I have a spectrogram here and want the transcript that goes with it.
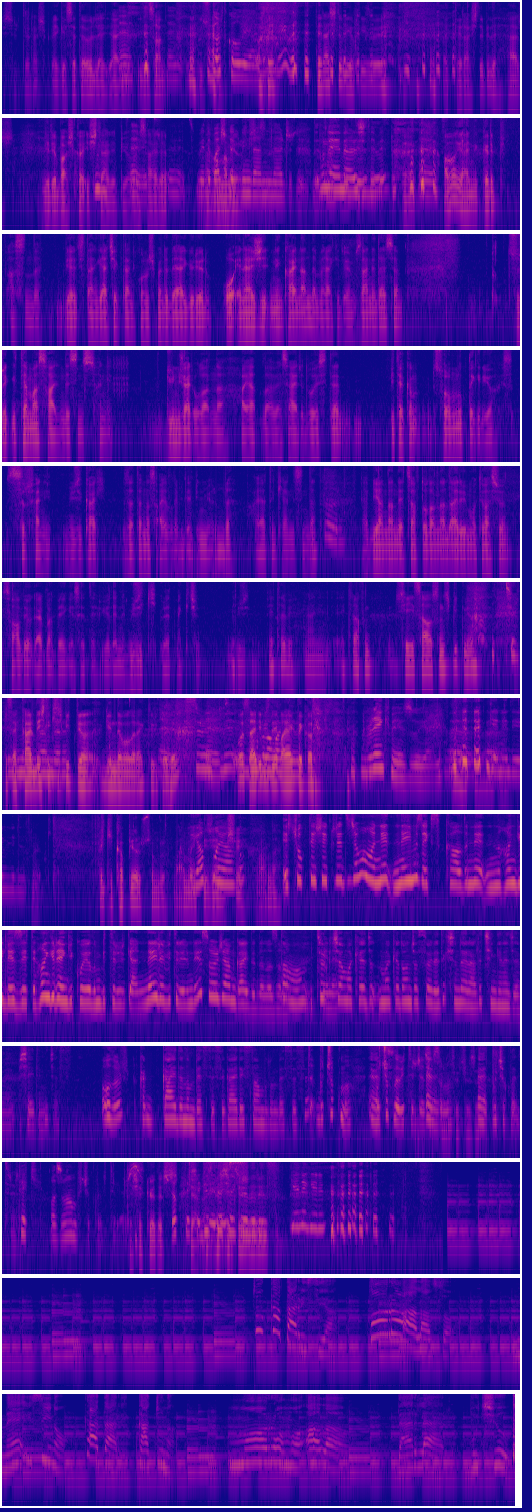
Bir sürü telaş. BGST öyle yani Evet. insan. Üç dört kol yani değil mi? Telaşlı bir yapıyız böyle. telaşlı bir de her biri başka işler yapıyor Evet, vesaire. evet. Ve Ben de başka gündemler Bu ne enerji tabii. Evet. Evet. Ama yani garip aslında. Bir açıdan gerçekten konuşmada değer görüyorum. O enerjinin kaynağını da merak ediyorum. Zannedersem sürekli temas halindesiniz. Hani güncel olanla, hayatla vesaire. Dolayısıyla bir takım sorumluluk da giriyor. Sırf hani müzikal zaten nasıl ayrılabilir bilmiyorum da hayatın kendisinden. Doğru. Yani bir yandan da etrafta olanlar da ayrı bir motivasyon sağlıyor galiba BGST üyelerine müzik üretmek için. Müzik. E tabi yani etrafın şeyi sağ olsun hiç bitmiyor. Mesela kardeşlik hiç bitmiyor gündem olarak Türkiye'de. Sürekli O sayede biz de hep ayakta kalıyoruz. Renk mevzu yani. Evet. Gene diyebiliriz. Peki kapıyoruz Sumru. Var mı Yapma ekleyeceğin bir yahu. şey? Valla. E çok teşekkür edeceğim ama ne neyimiz eksik kaldı? Ne hangi lezzeti, hangi rengi koyalım bitirirken, neyle bitirelim diye soracağım Gayda'dan o zaman. Tamam. Türkçe, Make- Makedonca söyledik. Şimdi herhalde Çingenece mi bir şey dinleyeceğiz. Olur. Gayda'nın bestesi. Gayda İstanbul'un bestesi. Buçuk mu? Evet. Buçukla bitireceğiz Evet. o zaman. Bitireceğiz. Evet buçukla bitirelim. Peki. O zaman buçukla bitiriyoruz. Teşekkür ederiz. Çok bir teşekkür daha. Biz ederiz. teşekkür ederiz. Gene gelin. Katarisian, toro alavso. Me isinom, katari, katuna. Moromo alav. Derler buçuk.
